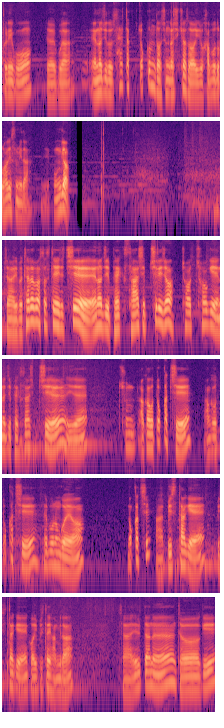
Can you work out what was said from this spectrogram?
그리고, 저 뭐야, 에너지도 살짝 조금 더 증가시켜서 이제 가보도록 하겠습니다. 공격! 자, 이번 테라바스 스테이지 7 에너지 147이죠? 초, 초기 에너지 147 이제 충 아까하고 똑같이 아까하고 똑같이 해보는 거예요. 똑같이? 아 비슷하게 비슷하게 거의 비슷하게 갑니다. 자 일단은 저기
